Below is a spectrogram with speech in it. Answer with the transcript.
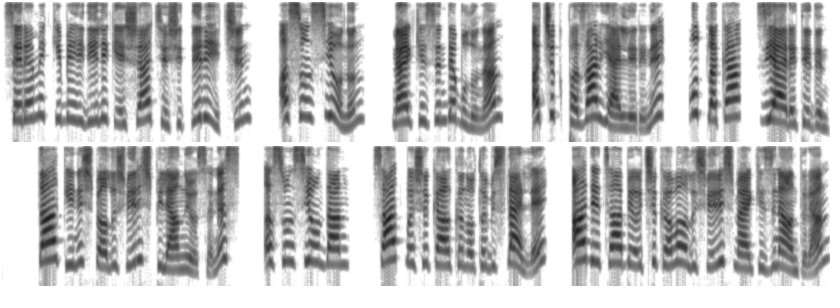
seramik gibi hediyelik eşya çeşitleri için Asunción'un merkezinde bulunan açık pazar yerlerini mutlaka ziyaret edin. Daha geniş bir alışveriş planlıyorsanız Asunción'dan saat başı kalkan otobüslerle adeta bir açık hava alışveriş merkezini andıran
